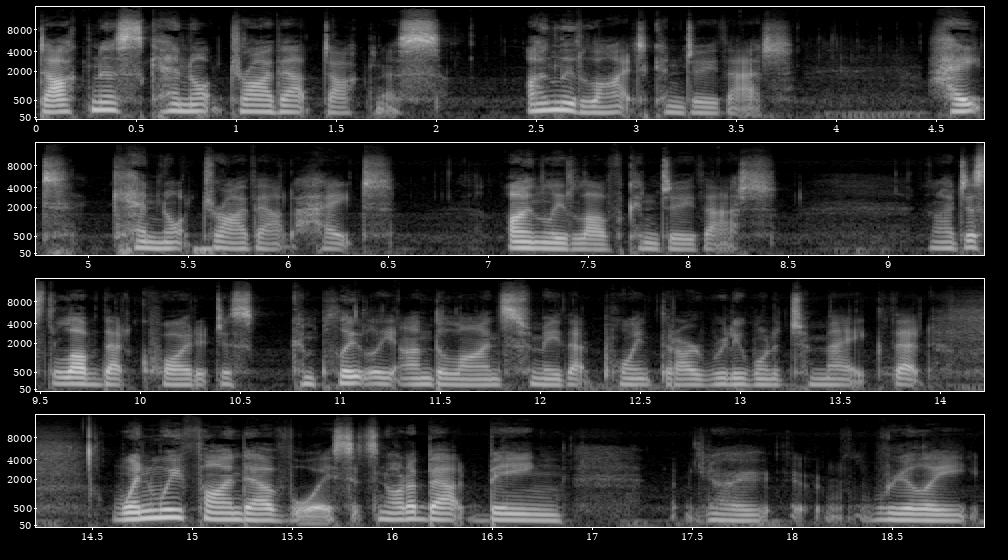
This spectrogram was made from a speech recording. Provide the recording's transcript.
Darkness cannot drive out darkness, only light can do that. Hate cannot drive out hate, only love can do that. And I just love that quote. It just completely underlines for me that point that I really wanted to make that when we find our voice, it's not about being, you know, really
